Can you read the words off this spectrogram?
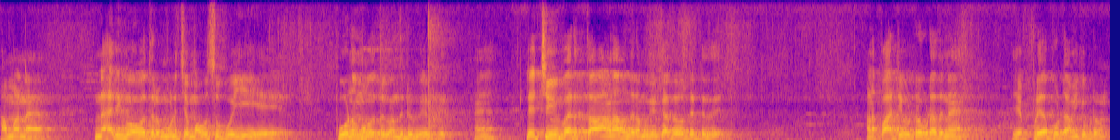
ஆமாண்ணே நரிமுகத்தில் முடித்த மவுசு போய் பூனை முகத்துக்கு வந்துட்டு போயிருக்கு. ஆ? லட்சுமி பாரு தானாக வந்து நமக்கு கதவை தட்டுது. ஆனால் பாட்டி விட்டுறக்கூடாதுண்ணே. எப்படியாவது போட்டு அமைக்கப்படணும்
